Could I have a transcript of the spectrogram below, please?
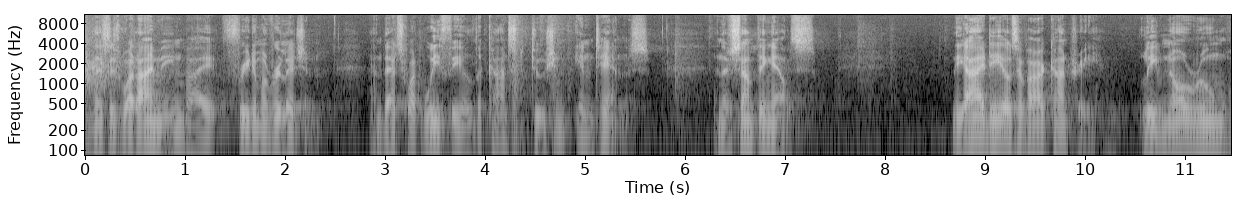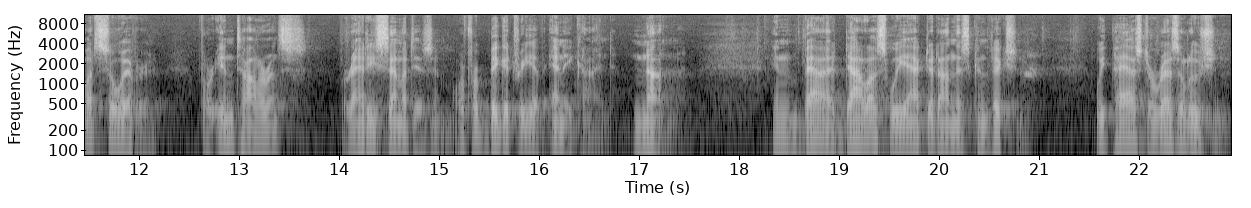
And this is what I mean by freedom of religion. And that's what we feel the Constitution intends. And there's something else. The ideals of our country leave no room whatsoever for intolerance, for anti Semitism, or for bigotry of any kind. None. In Dallas, we acted on this conviction. We passed a resolution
